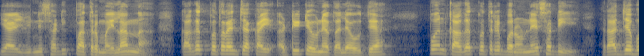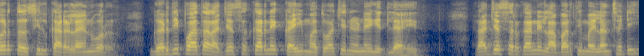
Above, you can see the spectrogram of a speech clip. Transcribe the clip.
या योजनेसाठी पात्र महिलांना कागदपत्रांच्या काही अटी ठेवण्यात आल्या होत्या. पण कागदपत्रे बनवण्यासाठी राज्यभर तहसील कार्यालयांवर गर्दी पाहता राज्य सरकारने काही महत्त्वाचे निर्णय घेतले आहेत. राज्य सरकारने लाभार्थी महिलांसाठी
